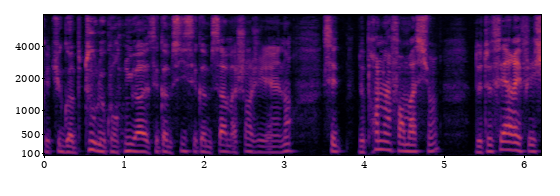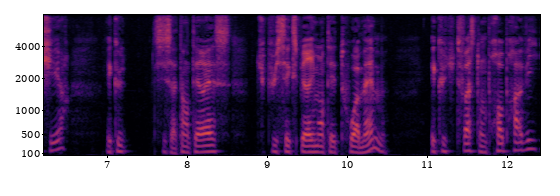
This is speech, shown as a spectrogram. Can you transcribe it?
que tu gobes tout le contenu, ah, c'est comme si, c'est comme ça, machin, j'ai... Non, c'est de prendre l'information, de te faire réfléchir et que si ça t'intéresse, tu puisses expérimenter toi-même et que tu te fasses ton propre avis.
